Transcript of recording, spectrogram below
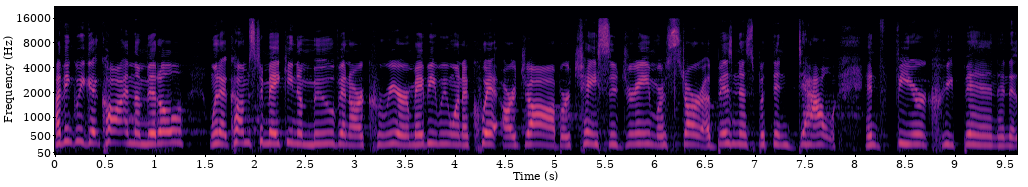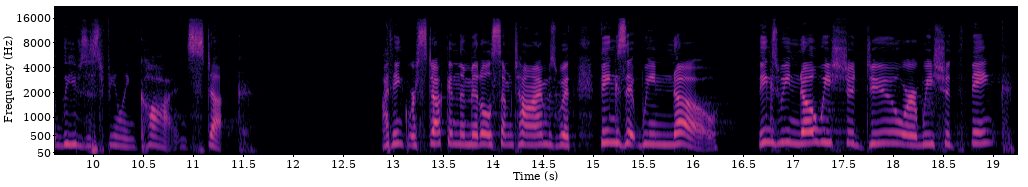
I think we get caught in the middle when it comes to making a move in our career. Maybe we want to quit our job or chase a dream or start a business, but then doubt and fear creep in and it leaves us feeling caught and stuck. I think we're stuck in the middle sometimes with things that we know, things we know we should do or we should think,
